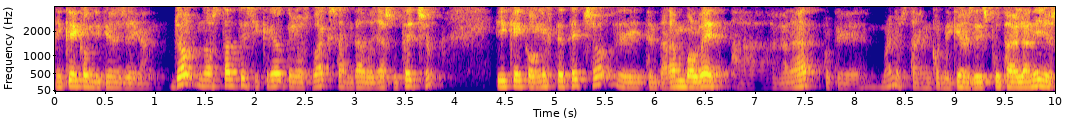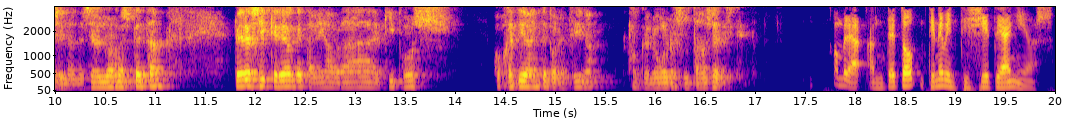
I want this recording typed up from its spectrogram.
en qué condiciones llegan. Yo, no obstante, sí creo que los Bucks han dado ya su techo y que con este techo eh, intentarán volver a, ganar, porque bueno, están en condiciones de disputar el anillo si las lesiones lo respetan, pero sí creo que también habrá equipos objetivamente por encima, aunque luego el resultado sea distinto. Hombre, Anteto tiene 27 años.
